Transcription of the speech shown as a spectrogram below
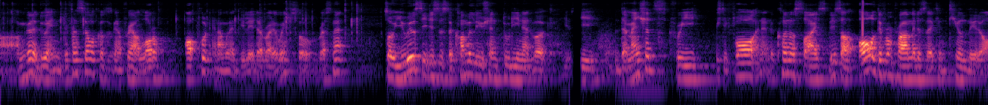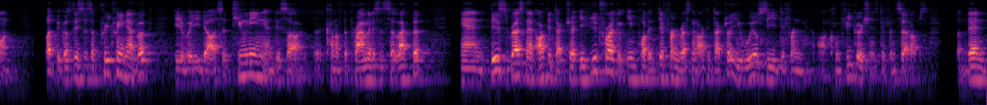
Uh, I'm going to do it in a different cell because it's going to print out a lot of output and I'm going to delete that right away. So ResNet. So you will see this is the convolution 2D network. You see the dimensions, 3, 64, and then the kernel size. These are all different parameters that can tune later on. But because this is a pre-trained network, it already does the tuning and these are kind of the parameters selected. And this ResNet architecture, if you try to import a different ResNet architecture, you will see different uh, configurations, different setups. But then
